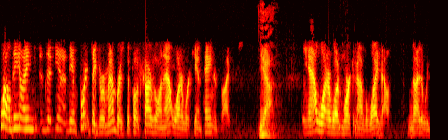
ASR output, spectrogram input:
Well, the, I mean, the you know the important thing to remember is that both Carville and Atwater were campaign advisors. Yeah, I mean, Atwater wasn't working out of the White House. Neither was.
